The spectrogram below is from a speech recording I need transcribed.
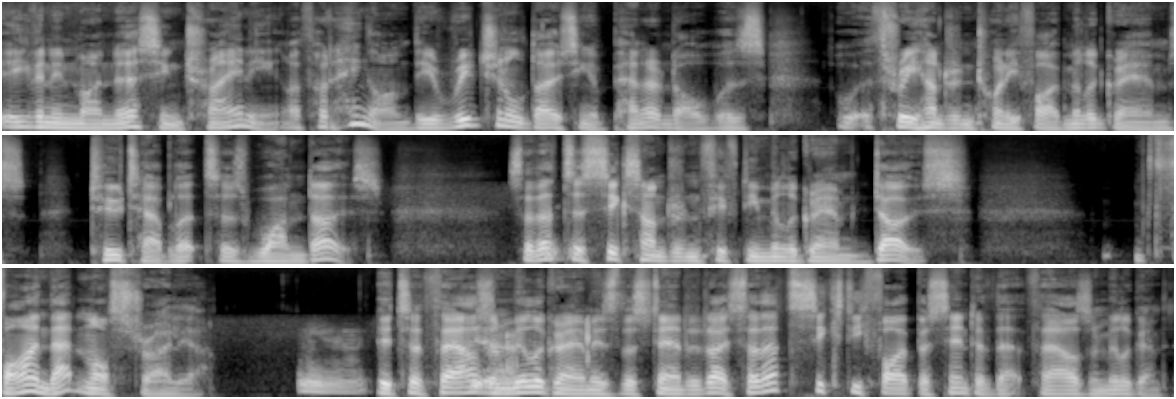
even in my nursing training, I thought, hang on, the original dosing of Panadol was 325 milligrams, two tablets as one dose. So that's a 650 milligram dose. Find that in Australia. Mm. It's a thousand yeah. milligram is the standard dose. So that's 65% of that thousand milligrams.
